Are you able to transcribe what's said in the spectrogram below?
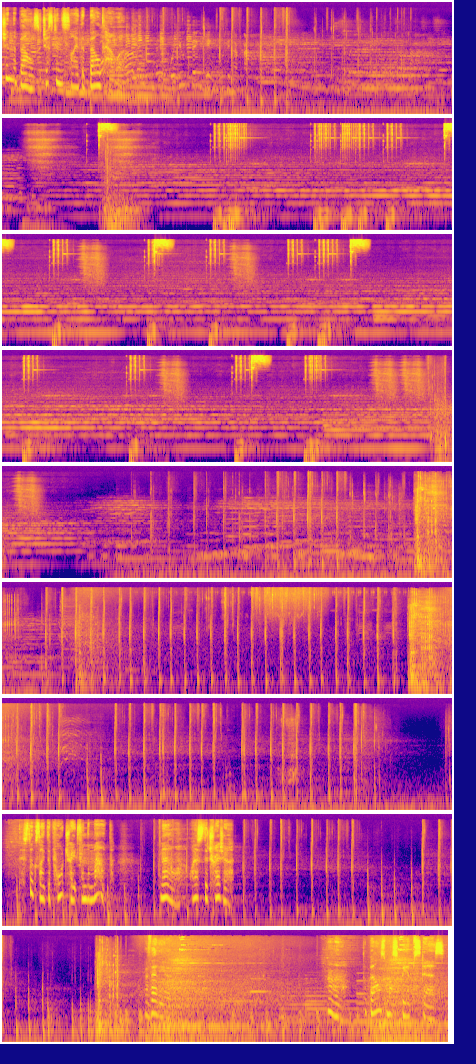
Imagine the bells are just inside the bell tower. This looks like the portrait from the map. Now, where's the treasure? Revelio. Ah, the bells must be upstairs.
